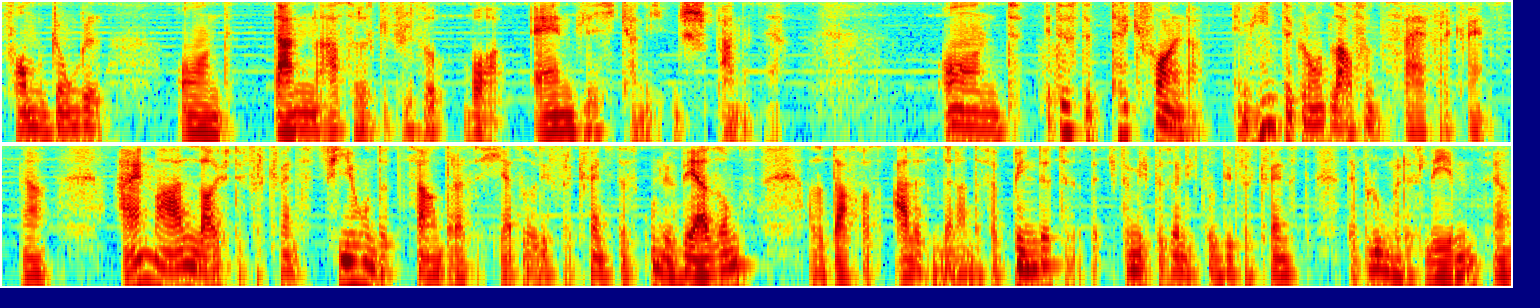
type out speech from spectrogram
vom Dschungel und dann hast du das Gefühl so, boah, endlich kann ich entspannen. Ja. Und jetzt ist der Trick folgender. Im Hintergrund laufen zwei Frequenzen. Ja. Einmal läuft die Frequenz 432 Hertz, also die Frequenz des Universums, also das, was alles miteinander verbindet. Für mich persönlich so die Frequenz der Blume des Lebens. Ja.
